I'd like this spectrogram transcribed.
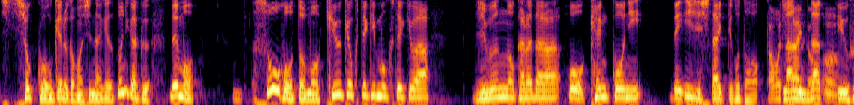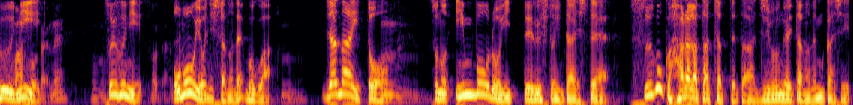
ショックを受けるかもしれないけどとにかくでも双方とも究極的目的は自分の体を健康にで維持したいってことないんとだっていうふうに、ん。まあそうだよね。うん。そういうふうに思うようにしたのね僕は。じゃないと、その陰謀論を言ってる人に対してすごく腹が立っちゃってた自分がいたのね昔。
